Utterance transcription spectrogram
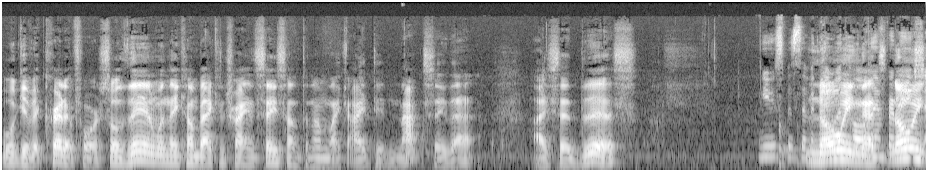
will give it credit for. So then when they come back and try and say something, I'm like, I did not say that. I said this you specifically knowing that's knowing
